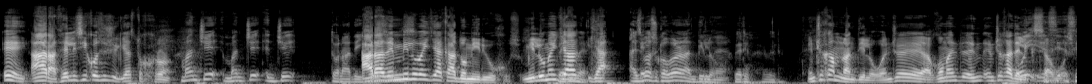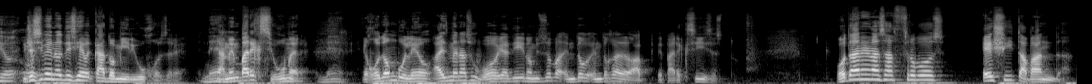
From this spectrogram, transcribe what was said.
Ε, άρα θέλεις 20.000 το χρόνο. Μαν και- μαν και- εν και το να Άρα δικαιώσεις- δεν μιλούμε για εκατομμυριούχους. Μιλούμε για... Περίμενε. για... Ας πω σου κομμάτι έναν αντίλογο. Ναι. Περίμενε, περίμενε. Δεν και κάνω αντίλογο, εν και- ακόμα δεν δεν και κατέληξα Όχι, όμως. θεω- Δεν και σημαίνει ότι είσαι εκατομμυριούχος ρε. Ναι, Να ρε. μην παρεξηγούμε ρε. Ναι, ρε. Εγώ τον που λέω, ας με να σου πω, γιατί νομίζω εν το- εν το κα- ε, παρεξήγησες το. Όταν ένας άνθρωπος έχει τα πάντα,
